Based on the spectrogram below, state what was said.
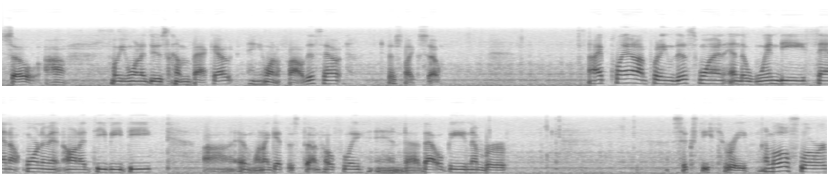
So um, what you want to do is come back out and you want to follow this out just like so. I plan on putting this one and the Windy Santa ornament on a DVD uh, and when I get this done hopefully and uh, that will be number 63. I'm a little slower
